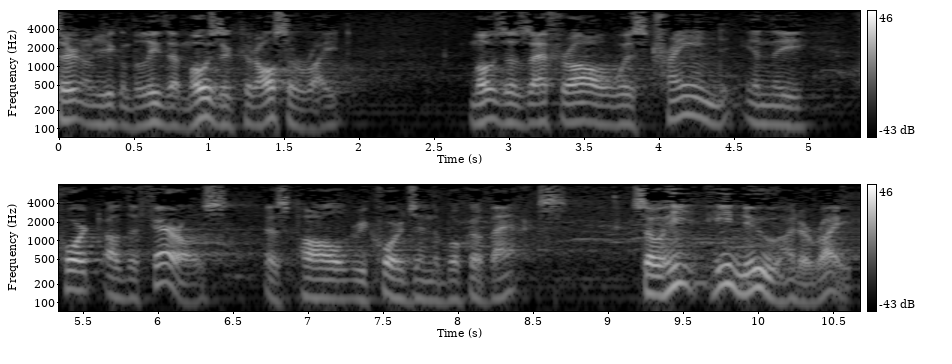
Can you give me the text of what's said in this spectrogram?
certainly you can believe that Moses could also write. Moses, after all, was trained in the court of the pharaohs, as Paul records in the book of Acts. So he, he knew how to write.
